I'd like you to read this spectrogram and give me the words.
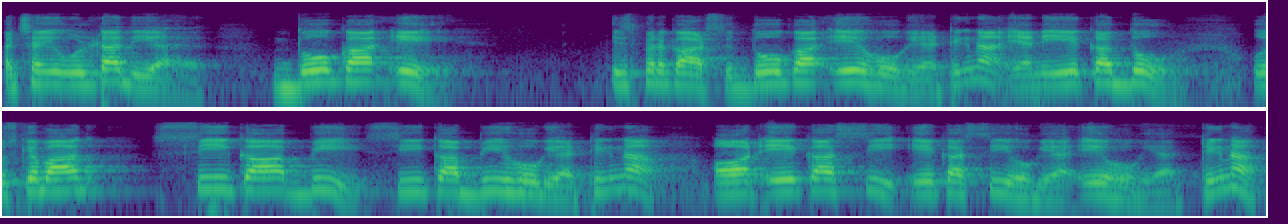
अच्छा ये उल्टा दिया है, दो का ए, इस प्रकार से दो का ए हो गया, ठीक ना? यानी ए का दो, उसके बाद सी का बी, सी का बी हो गया, ठीक ना? और ए का सी ए का सी हो गया ए हो गया। ठीक ना?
